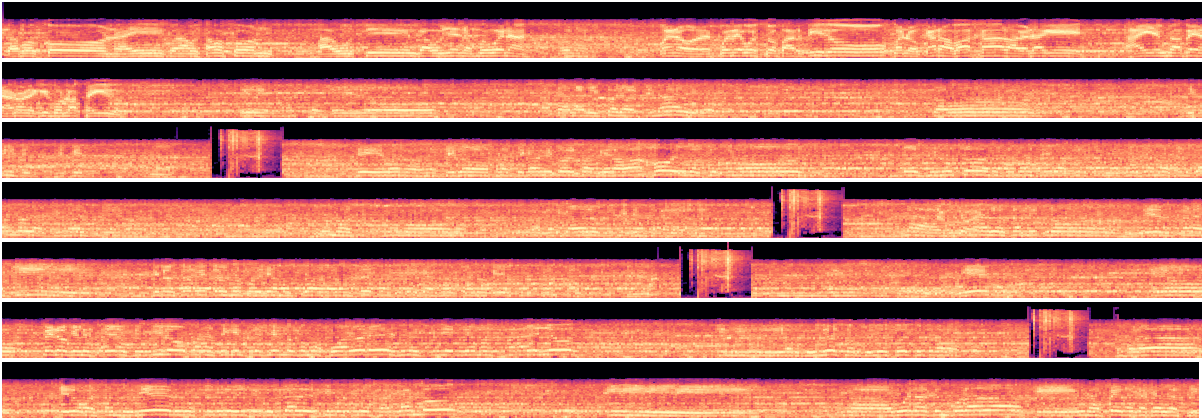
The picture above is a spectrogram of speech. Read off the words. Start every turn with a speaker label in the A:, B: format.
A: Estamos con ahí, estamos con Agustín Gabulleno, muy buenas. Bueno, después de vuestro partido, bueno, cara baja, la verdad que ahí es una pena, ¿no? El equipo no ha seguido.
B: Sí, hemos conseguido sacar la victoria al final y bueno, sabor difícil, difícil. Sí, bueno, hemos ido prácticamente todo el partido abajo y los últimos tres minutos nos hemos ido acercando, acercando, acercando y al final pues, no hemos, no hemos acercado lo suficiente para ganar. Nada, el tema de los árbitros están aquí y sin los árbitros no podríamos jugar al baloncesto, así que hay que aceptar lo que ellos hacen. Bien, pero espero que les haya servido para seguir creciendo como jugadores, una experiencia más para ellos y orgulloso, orgulloso de su trabajo. La temporada ha ido bastante bien, hemos tenido dificultades que hemos ido temporada que una pena que acabe así.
